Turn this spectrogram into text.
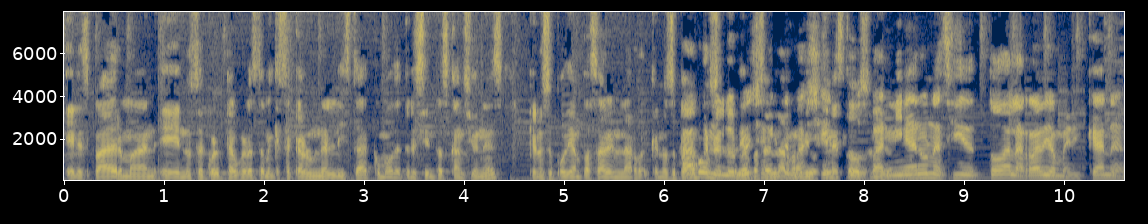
el Spider-Man, eh, no sé, te acuerdas también que sacaron una lista como de 300 canciones que no se podían pasar en la que no se podían, ah, bueno, pasar, en la radio en Estados Unidos. banearon así de toda la radio americana.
